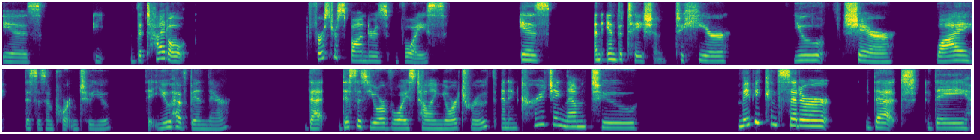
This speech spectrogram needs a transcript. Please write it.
is the title first responders' voice is an invitation to hear you share why this is important to you, that you have been there, that this is your voice telling your truth, and encouraging them to maybe consider that they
